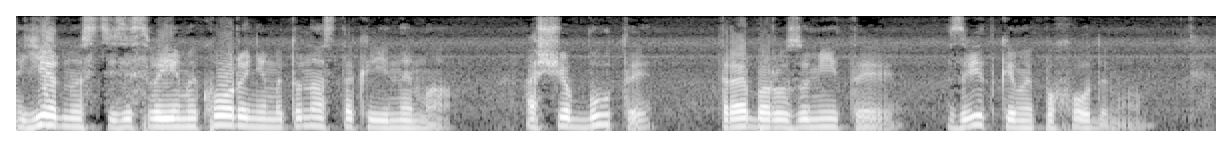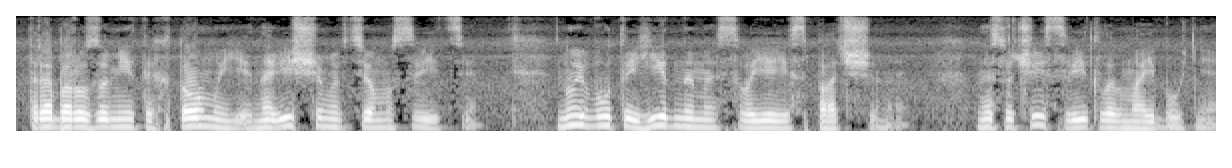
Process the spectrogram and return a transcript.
єдності зі своїми коренями, то нас таки й нема. А щоб бути, треба розуміти, звідки ми походимо. Треба розуміти, хто ми є, навіщо ми в цьому світі. Ну і бути гідними своєї спадщини, несучи світле в майбутнє.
